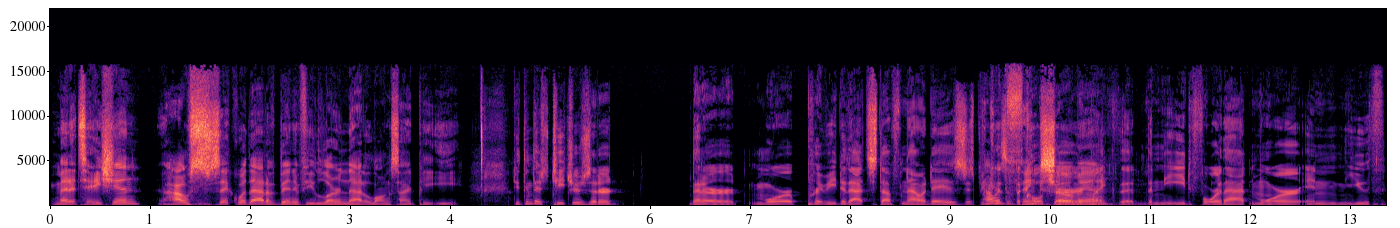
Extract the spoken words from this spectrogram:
meditation, how sick would that have been if you learned that alongside? PE? do you think there's teachers that are that are more privy to that stuff nowadays just because of the culture so, and like the the need for that more in youth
